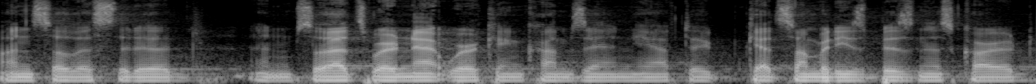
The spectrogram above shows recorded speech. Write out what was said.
unsolicited. And so that's where networking comes in. You have to get somebody's business card.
